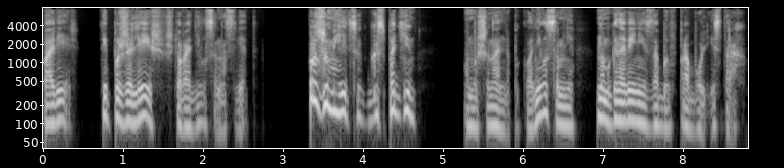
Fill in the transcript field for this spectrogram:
Поверь, ты пожалеешь, что родился на свет. — Разумеется, господин. Он машинально поклонился мне, на мгновение забыв про боль и страх.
